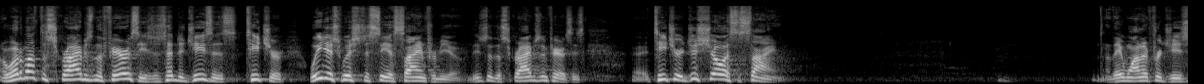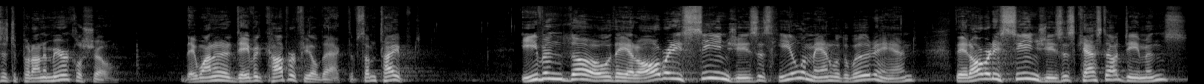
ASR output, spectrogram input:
Or what about the scribes and the Pharisees who said to Jesus, Teacher, we just wish to see a sign from you? These are the scribes and Pharisees. Uh, teacher, just show us a sign. They wanted for Jesus to put on a miracle show. They wanted a David Copperfield act of some type. Even though they had already seen Jesus heal a man with a withered hand, they had already seen Jesus cast out demons,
